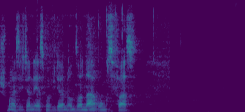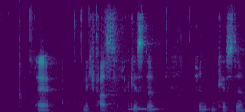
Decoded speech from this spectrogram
Schmeiße ich dann erstmal wieder in unser Nahrungsfass. Äh, nicht Fass, Kiste. Rindenkiste.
